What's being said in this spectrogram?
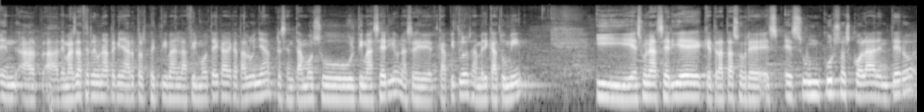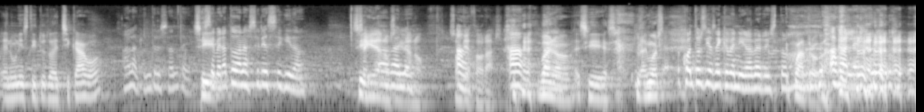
en- a- además de hacerle una pequeña retrospectiva en la Filmoteca de Cataluña, presentamos su última serie, una serie de 10 capítulos, America to Me. Y es una serie que trata sobre. Es, es un curso escolar entero en un instituto de Chicago. ¡Hala, qué interesante! Sí. ¿Y se verá toda la serie seguida? Sí. Seguida Ah, no, seguida vale. no. Son Ah. 10 horas. Ah, Bueno, sí, es- la hemos, ¿Cuántos días hay que venir a ver esto? Cuatro. Ah, vale.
